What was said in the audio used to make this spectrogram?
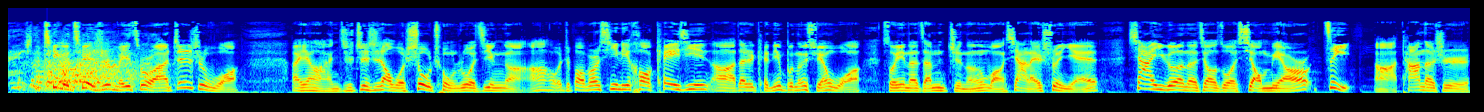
这个确实没错啊，真是我。哎呀，你这真是让我受宠若惊啊！啊，我这宝宝心里好开心啊！但是肯定不能选我，所以呢，咱们只能往下来顺延。下一个呢，叫做小苗 Z 啊，他呢是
